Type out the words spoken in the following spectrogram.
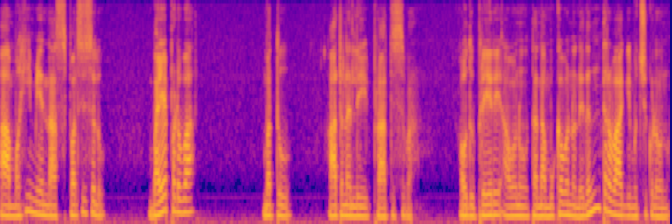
ಆ ಮಹಿಮೆಯನ್ನು ಸ್ಪರ್ಶಿಸಲು ಭಯಪಡುವ ಮತ್ತು ಆತನಲ್ಲಿ ಪ್ರಾರ್ಥಿಸುವ. ಹೌದು ಪ್ರೇರೆ, ಅವನು ತನ್ನ ಮುಖವನ್ನು ನಿರಂತರವಾಗಿ ಮುಚ್ಚಿಕೊಳ್ಳುವನು.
